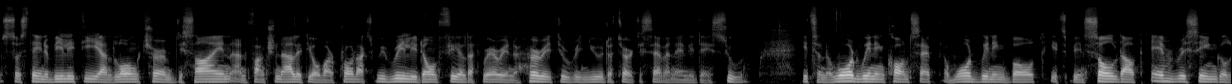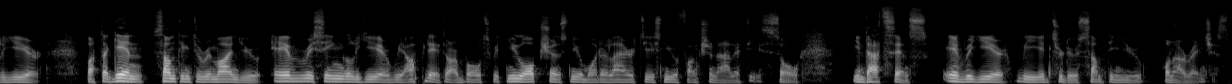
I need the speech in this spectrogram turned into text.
sustainability and long-term design and functionality of our products, we really don't feel that we're in a hurry to renew the 37 any day soon. It's an award-winning concept, award-winning boat. It's been sold out every single year. But again, something to remind you, every single year we update our boats with new options, new modularities, new functionalities. So in that sense, every year we introduce something new on our ranges.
